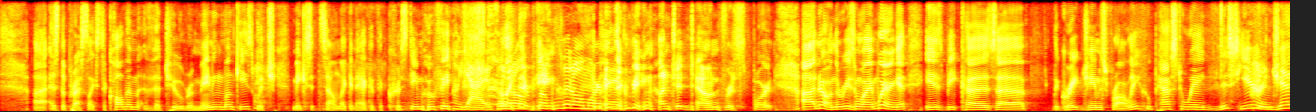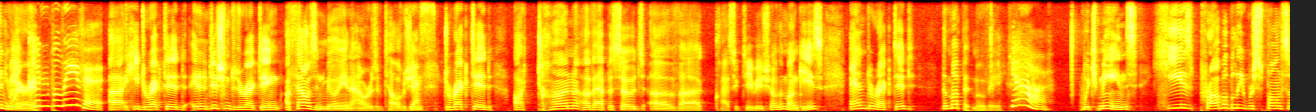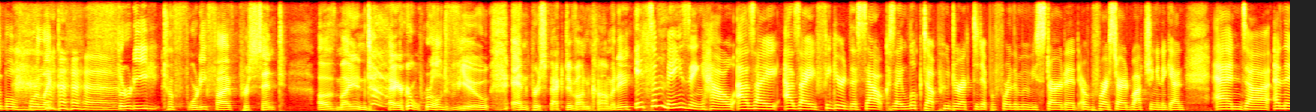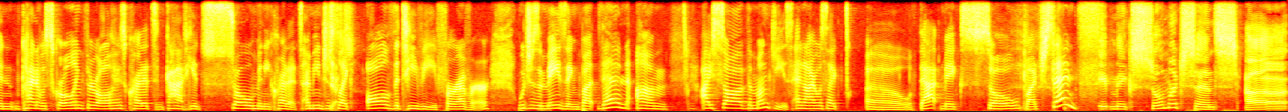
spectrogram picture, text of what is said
uh, as the press likes to call them, the two remaining Monkees, which makes it sound like an Agatha Christie movie. Oh, yeah, it's a Like little, they're it's a little like they're being hunted down for sport. Uh, no, and the reason why I'm wearing it is because uh, the great James Frawley, who passed away this year in January, I Couldn't believe it. uh, he directed, in addition to directing a thousand million hours of television, Yes. directed a ton of episodes of uh, classic TV show The Monkees, and directed the Muppet movie, yeah. which means he is probably responsible for like 30 to 45 percent of my entire worldview and perspective on comedy. It's amazing how as I as I figured this out because I looked up who directed it before the movie started or before I started watching it again, and uh, and then kind of was scrolling through all his credits and God, he had so many credits. I mean, just Yes. like all the TV forever, which is amazing. But then um, I saw the Monkees and I was like. Oh, that makes so much sense. it makes so much sense uh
